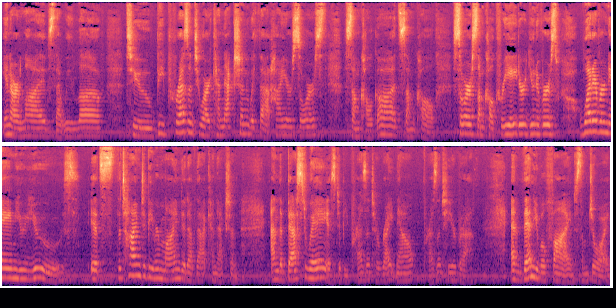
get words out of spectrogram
in our lives that we love, to be present to our connection with that higher source. Some call God, some call source, some call creator, universe, whatever name you use. It's the time to be reminded of that connection. And the best way is to be present to right now, present to your breath. And then you will find some joy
